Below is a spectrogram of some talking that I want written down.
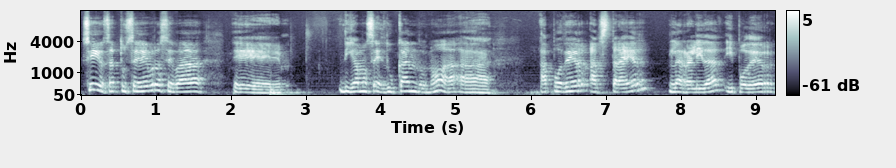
sí o sea tu cerebro se va eh, digamos educando no a, a, a poder abstraer la realidad y poder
